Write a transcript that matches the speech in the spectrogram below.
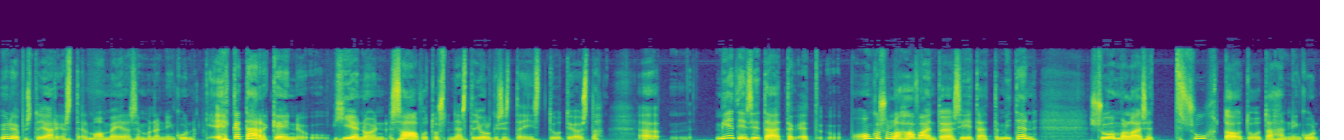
yliopistojärjestelmä on meidän semmoinen niin ehkä tärkein, hienoin saavutus näistä julkisista instituutioista. Mietin sitä, että, että onko sulla havaintoja siitä, että miten suomalaiset suhtautuu tähän niin kuin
